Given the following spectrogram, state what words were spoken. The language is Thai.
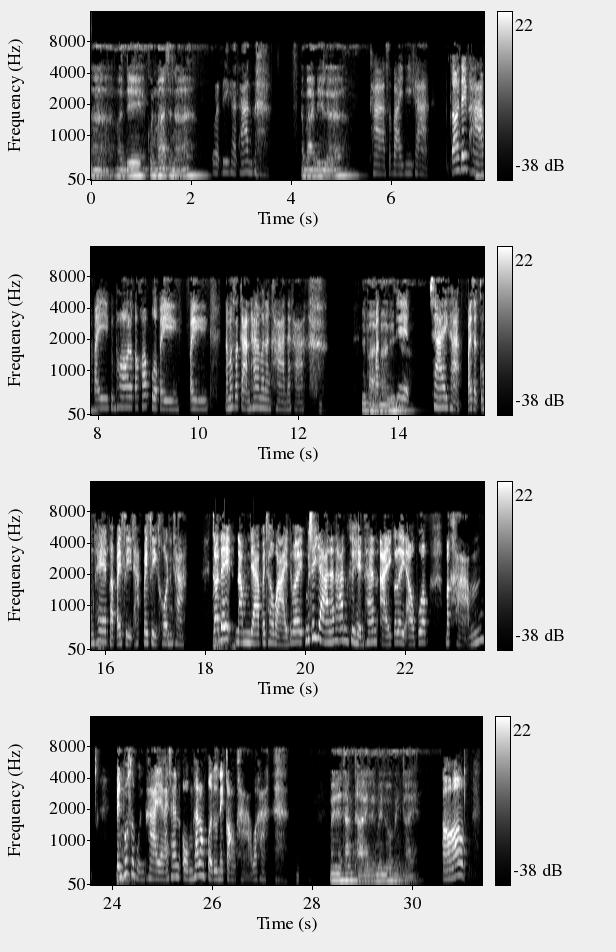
อ่าสวัสดีคุณภาสนาสวัสดีค่ะท่าน สบายดีเหรอค่ะ สบายดีค่ะ ก็ได้พาไปคุณพ่อแล้วก็ครอบครัวไปไปนมัสการท่านวันอังคารนะคะที่ผ่านมานี่ใช่ค่ะ ไปจากกรุงเทพค่ะไปสี่ไปสี่คนค่ะ ก็ได้นำยาไปถวายด้วย ไม่ใช่ยานะท่านคือเห็นท่านไอก็เลยเอาพวกมะขาม เป็นพวกสมุนไพรอย่างไรท่านอม ถ้าลองเปิดดูในกล่องขาวอะค่ะ ไม่ได้ทักทายเลยไม่รู้เป็นใคร อ๋อ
